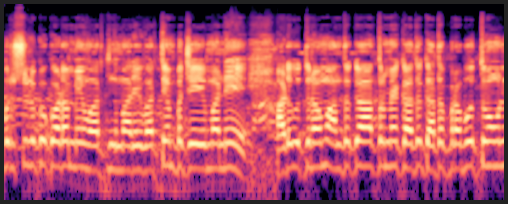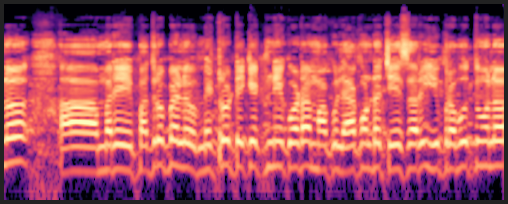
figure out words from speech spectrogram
పురుషులకు కూడా మేము వర్తి మరి వర్తింప చేయమని అడుగుతున్నాము. అందుకు మాత్రమే కాదు గత ప్రభుత్వంలో మరి పది రూపాయలు మెట్రో టికెట్ని కూడా మాకు లేకుండా చేశారు. ఈ ప్రభుత్వంలో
